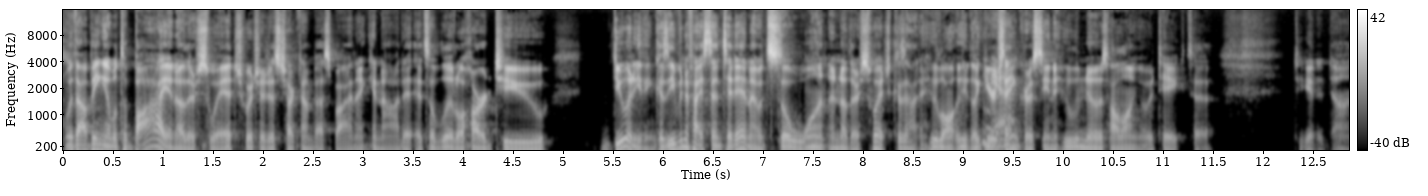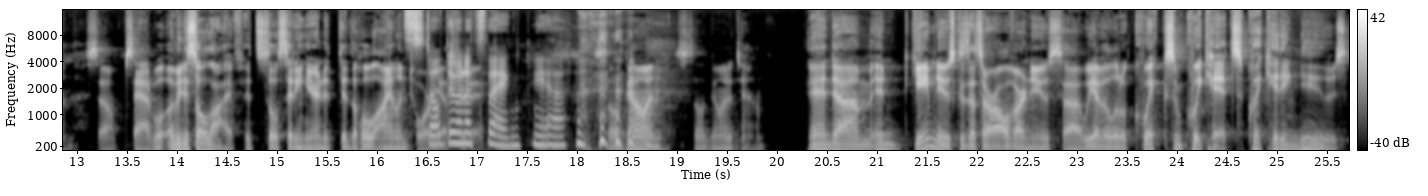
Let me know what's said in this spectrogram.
without being able to buy another Switch, which I just checked on Best Buy and I cannot, it, it's a little hard to do anything because even if I sent it in, I would still want another Switch because who long like you're yeah. saying, Christina, who knows how long it would take to to get it done. So sad. Well, I mean, it's still alive. It's still sitting here, and it did the whole island tour. Still yesterday. doing its thing. Yeah. still going. Still going to town. And um, and game news, because that's our all of our news, uh, we have a little quick, some quick hits, quick hitting news.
